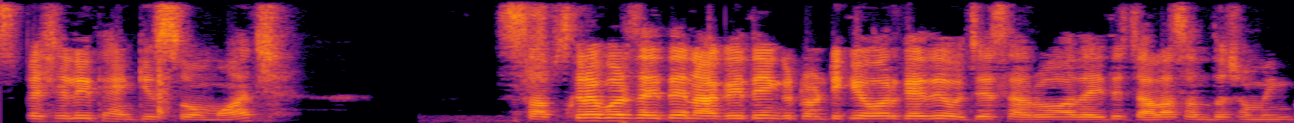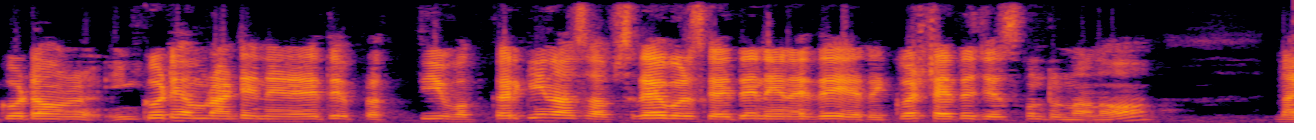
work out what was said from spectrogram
specially thank you so much subscribers అయితే నాకైతే ఇంకా ట్వంటీ కే వరకు అయితే వచ్చేసారు. అదైతే చాలా సంతోషం. ఇంకోటి ఇంకోటి ఏమన్నా అంటే నేనైతే ప్రతి ఒక్కరికి నా సబ్స్క్రైబర్స్కి అయితే నేనైతే రిక్వెస్ట్ అయితే చేసుకుంటున్నాను. నా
